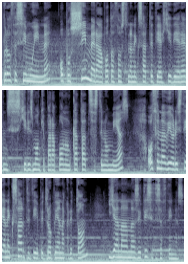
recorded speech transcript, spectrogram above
Πρόθεσή μου είναι, όπως σήμερα αποταθώ στην ανεξάρτητη αρχή διερεύνησης ισχυρισμών και παραπώνων κατά της αστυνομίας, ώστε να διοριστεί ανεξάρτητη επιτροπή ανακριτών για να αναζητήσει τις ευθύνες.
